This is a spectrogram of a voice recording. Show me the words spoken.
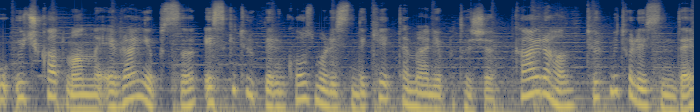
Bu üç katmanlı evren yapısı eski Türklerin kozmolojisindeki temel yapı taşı. Kayrahan, Türk mitolojisinde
